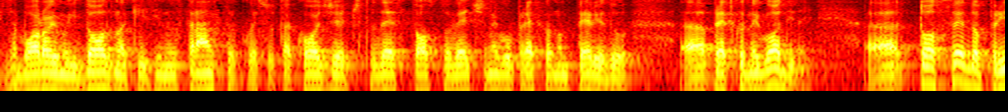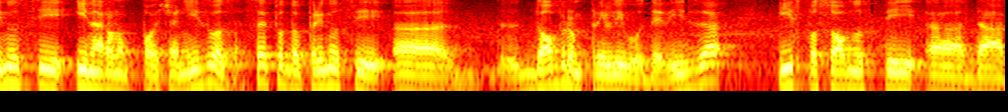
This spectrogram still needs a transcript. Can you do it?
zaboravimo i doznake iz inostranstva koje su takođe 40% veće nego u prethodnom periodu e, prethodne godine, e, to sve doprinosi i naravno povećanje izvoza, sve to doprinosi dobrom prilivu deviza i sposobnosti e, da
